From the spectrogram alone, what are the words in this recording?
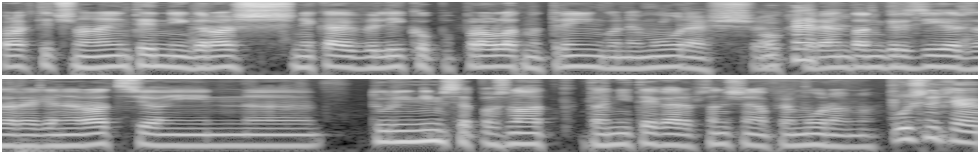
praktično na en teden igraš nekaj veliko popravljati na treningu, ne moreš, Okej. okay. ker en dan gre ziger za regeneracijo in uh, tudi njim se pozna, da ni tega reprezentančnega premora. No. Pušnik je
